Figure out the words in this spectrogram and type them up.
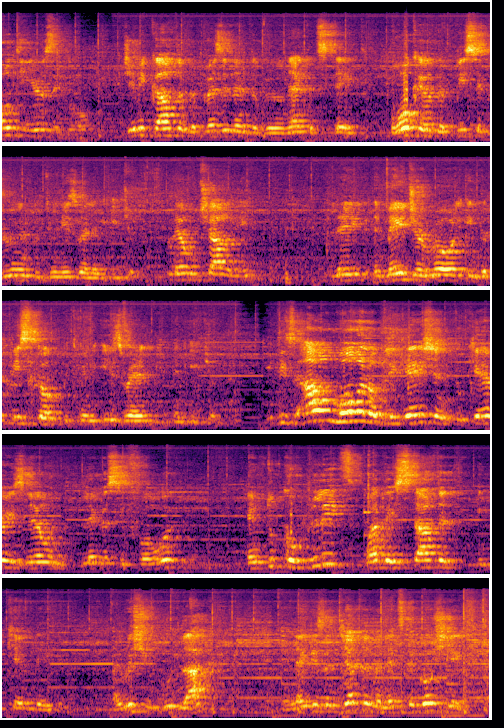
40 years ago, Jimmy Carter, the President of the United States, brokered the peace agreement between Israel and Egypt. Leon Charney played a major role in the peace talk between Israel and Egypt. It is our moral obligation to carry Leon's legacy forward and to complete what they started in Camp David. I wish you good luck, and ladies and gentlemen, let's negotiate.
